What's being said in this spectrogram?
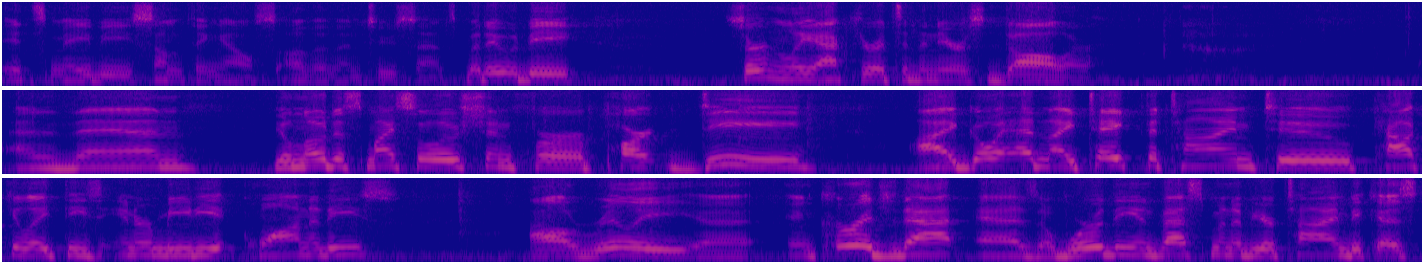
it's maybe something else other than two cents. But it would be certainly accurate to the nearest dollar. And then you'll notice my solution for part D, I go ahead and I take the time to calculate these intermediate quantities. I'll really uh, encourage that as a worthy investment of your time because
